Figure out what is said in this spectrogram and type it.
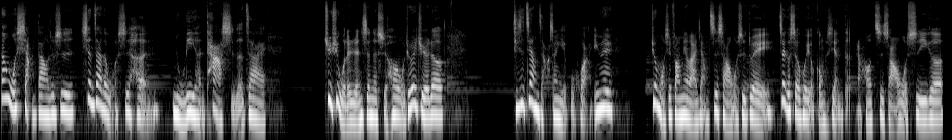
当我想到，就是现在的我是很努力、很踏实的在。继续我的人生的时候，我就会觉得，其实这样子好像也不坏，因为就某些方面来讲，至少我是对这个社会有贡献的，然后至少我是一个，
